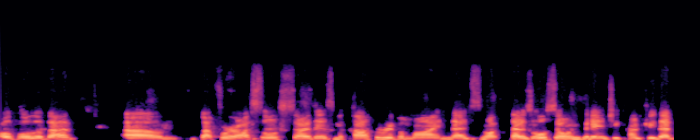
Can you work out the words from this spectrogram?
of all of that. Um, but for us, also, there's McArthur River Mine that's not that is also in Gurindji country that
